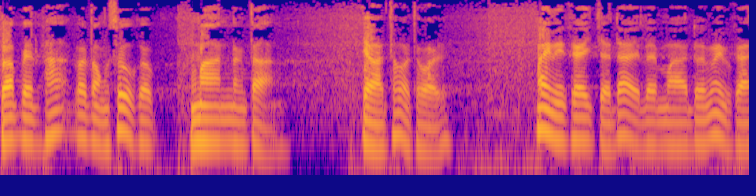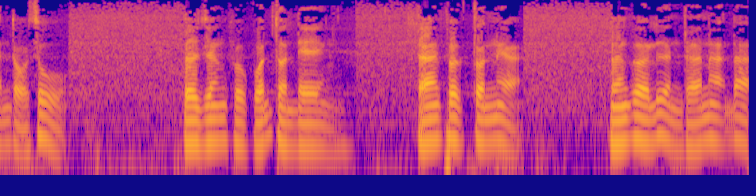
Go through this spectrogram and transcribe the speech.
ความเป็นพระก็ต้องสู้กับมารต่างๆ อย่าท้อถอย ไม่มีใครจะได้เลยมาโดยไม่มีการต่อสู้โดยจึงฝึกฝนตนเอง การฝึกตนเนี่ยมันก็เลื่อนฐานะได้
